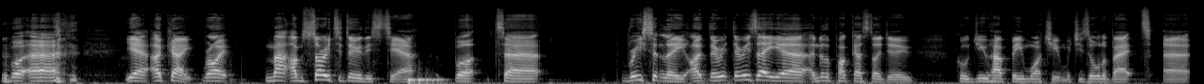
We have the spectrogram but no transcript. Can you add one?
But uh, yeah, okay, right, Matt. I'm sorry to do this to you, but uh, recently I, there there is a uh, another podcast I do called You Have Been Watching, which is all about uh,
